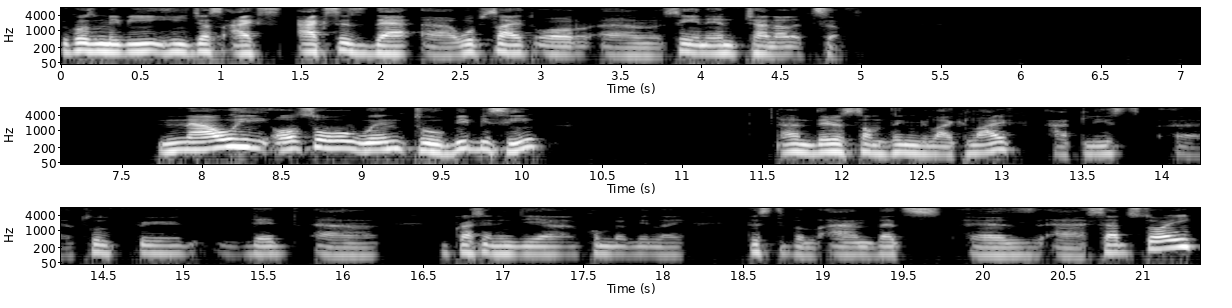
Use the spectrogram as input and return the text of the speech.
because maybe he just ac access that uh, website or uh, CNN channel itself. Now he also went to BBC and there's something like life at least uh, 12 year dead uh, crash in India Kumbh festival and that's is a sad story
